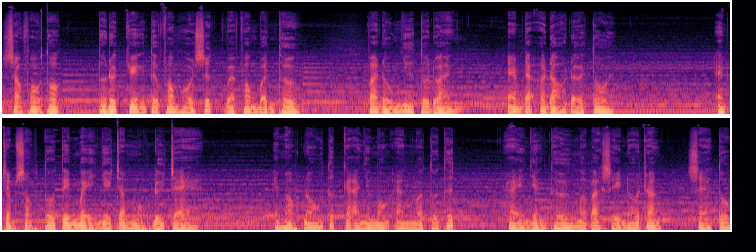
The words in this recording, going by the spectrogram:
Sau phẫu thuật, tôi được chuyển từ phòng hồi sức về phòng bình thường. Và đúng như tôi đoán, em đã ở đó đợi tôi. Em chăm sóc tôi tỉ mỉ như chăm một đứa trẻ em học nấu tất cả những món ăn mà tôi thích, hay những thứ mà bác sĩ nói rằng sẽ tốt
